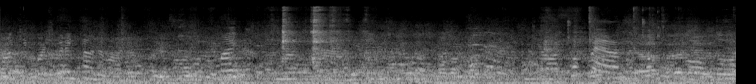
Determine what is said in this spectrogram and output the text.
Sanki başka renkler de vardı. Nike. Çok beğendim. Çok mutlu oldum.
